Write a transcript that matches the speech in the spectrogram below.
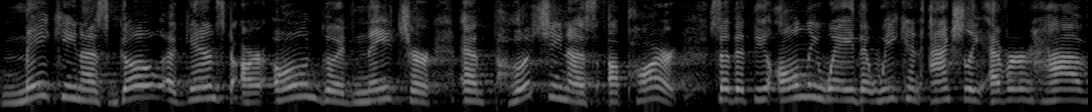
making us go against our own good nature and pushing us apart so that the only way that we can actually ever have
